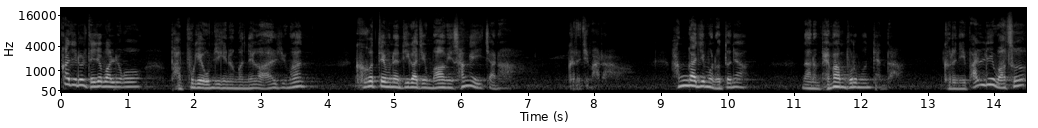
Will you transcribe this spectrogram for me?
가지를 대접하려고 바쁘게 움직이는 건 내가 알지만 그것 때문에 네가 지금 마음이 상해 있잖아. 그러지 마라. 한 가지면 어떠냐? 나는 배만 부르면 된다. 그러니 빨리 와서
